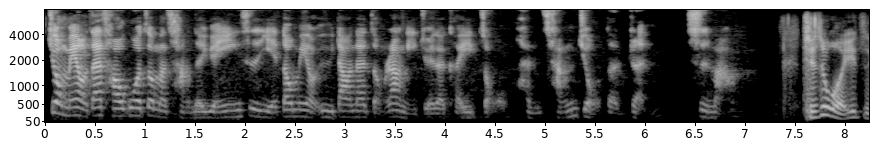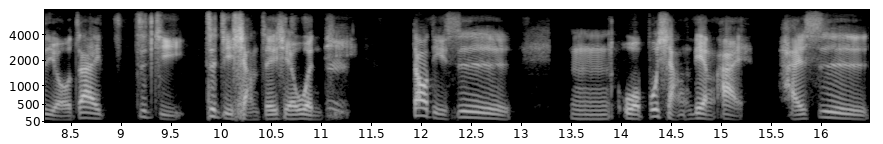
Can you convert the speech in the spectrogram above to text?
就没有再超过这么长的原因是也都没有遇到那种让你觉得可以走很长久的人，是吗？其实我一直有在自己自己想这些问题，嗯到底是嗯我不想恋爱，还是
